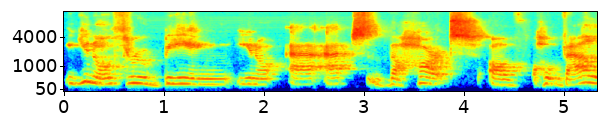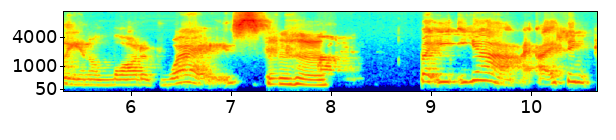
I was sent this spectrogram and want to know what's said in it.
you know through being you know at, at, the heart of Hope Valley in a lot of ways. Mm-hmm. Um, but yeah, I, I think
